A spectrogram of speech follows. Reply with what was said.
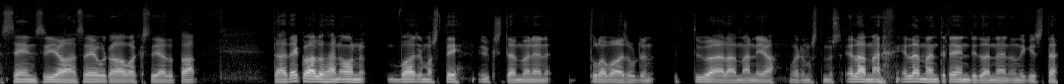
sen sijaan seuraavaksi. Ja tota, tämä tekoälyhän on varmasti yksi tämmöinen tulevaisuuden työelämän ja varmasti myös elämän, elämän trendi tänne ainakin sitä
